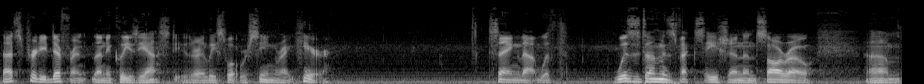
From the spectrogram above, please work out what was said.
That's pretty different than Ecclesiastes, or at least what we're seeing right here. Saying that with wisdom is vexation and sorrow. Um,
